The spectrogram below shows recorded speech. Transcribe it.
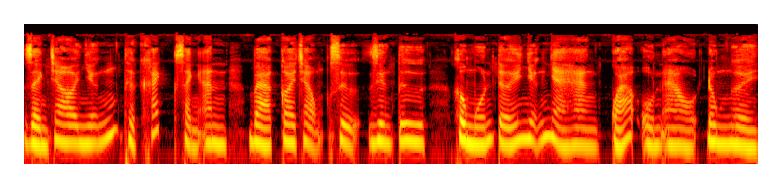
dành cho những thực khách sành ăn và coi trọng sự riêng tư, không muốn tới những nhà hàng quá ồn ào đông người.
